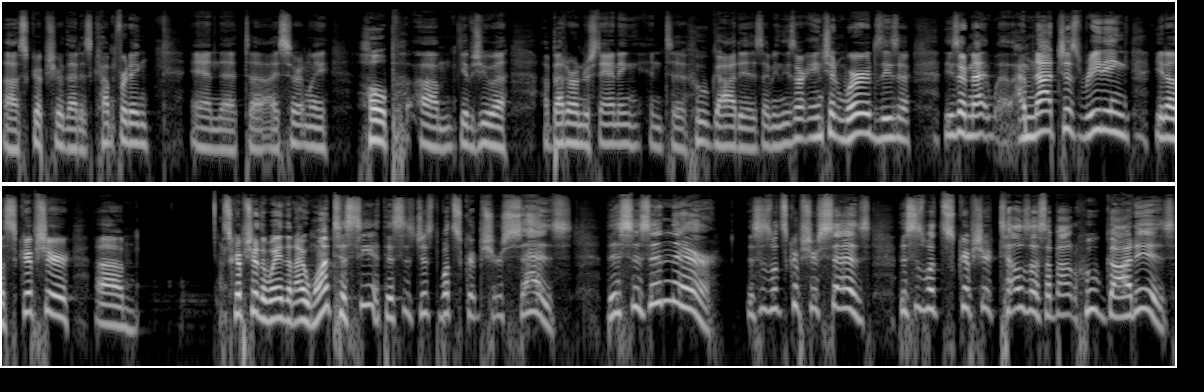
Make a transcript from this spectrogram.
uh, scripture that is comforting, and that uh, I certainly hope um, gives you a, a better understanding into who God is. I mean, these are ancient words. These are these are not. I'm not just reading, you know, scripture. Um, scripture the way that I want to see it. This is just what scripture says. This is in there. This is what Scripture says. This is what Scripture tells us about who God is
